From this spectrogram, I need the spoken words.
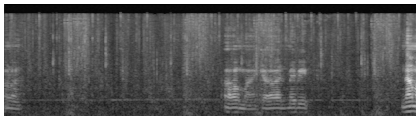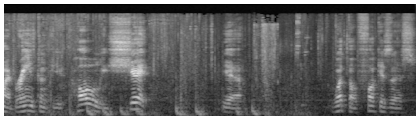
Hold on. Oh my god, maybe. Now my brain's confused. Holy shit! Yeah. What the fuck is this?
